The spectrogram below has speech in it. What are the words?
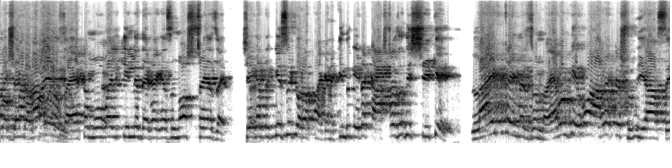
অনেক সময় বেকার ফালাই হারাইও দিলাম। যায় একটা মোবাইল কিনলে দেখা গেছে নষ্ট হয়ে যায় সেক্ষেত্রে কিছুই করার থাকে না। কিন্তু এটা কাজটা যদি শিখে লাইফ টাইমের জন্য এবং কি ও আরও একটা ইয়ে আছে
